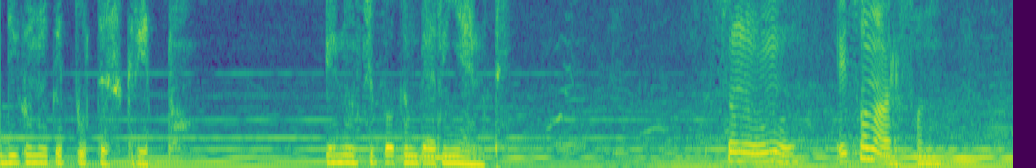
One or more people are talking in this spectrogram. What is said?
Dicono che tutto è scritto e non si può cambiare niente. Sono uomo e sono orfano.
